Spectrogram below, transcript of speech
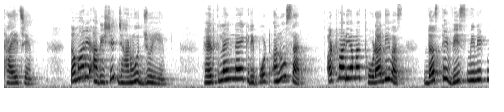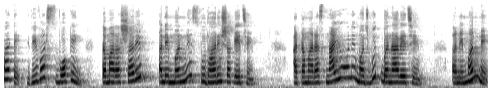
થાય છે. તમારે આ વિશે જાણવું જ જોઈએ. હેલ્થલાઇનના એક રિપોર્ટ અનુસાર, અઠવાડિયામાં થોડા દિવસ દસથી વીસ મિનિટ માટે રિવર્સ વોકિંગ તમારા શરીર અને મનને સુધારી શકે છે. આ તમારા સ્નાયુઓને મજબૂત બનાવે છે અને મનને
